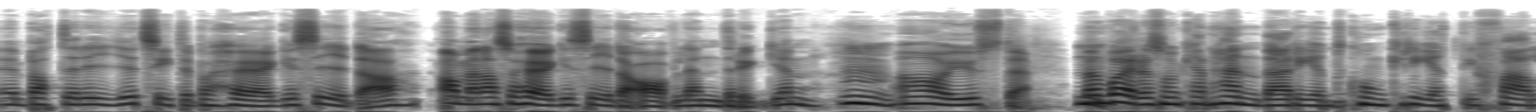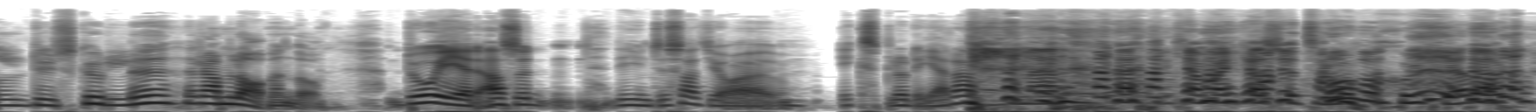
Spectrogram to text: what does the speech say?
Eh, Batteriet sitter på höger sida, ja men alltså höger sida av ländryggen. Mm. Ja, just det. Men vad är det som kan hända rent konkret ifall du skulle ramla av ändå? Då är det, alltså det är ju inte så att jag exploderar, men det kan man ju kanske tro. vad det hade varit.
